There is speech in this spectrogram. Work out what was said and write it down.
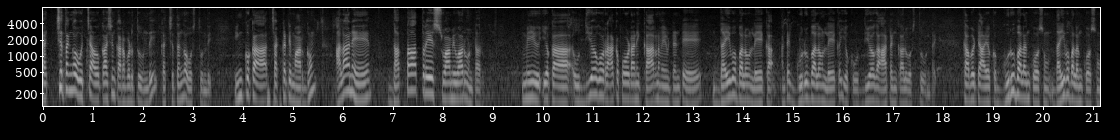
ఖచ్చితంగా వచ్చే అవకాశం కనబడుతూ ఉంది ఖచ్చితంగా వస్తుంది. ఇంకొక చక్కటి మార్గం అలానే దత్తాత్రేయ స్వామి వారు ఉంటారు. మీ యొక్క ఉద్యోగం రాకపోవడానికి కారణం ఏమిటంటే దైవ బలం లేక అంటే గురు బలం లేక ఈ యొక్క ఉద్యోగ ఆటంకాలు వస్తూ ఉంటాయి. కాబట్టి ఆ యొక్క గురు బలం కోసం దైవ బలం కోసం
